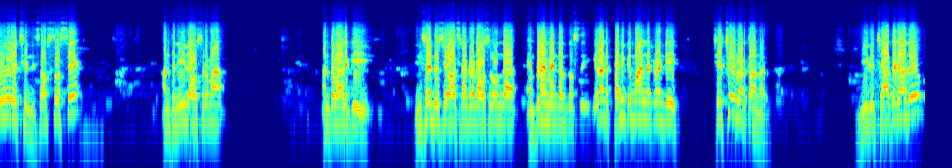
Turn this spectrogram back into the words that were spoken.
గూగుల్ వచ్చింది. సంస్థ వస్తే అంత నీళ్ళు అవసరమా? అంత వాళ్ళకి ఇన్సెంటివ్స్ ఇవ్వాల్సినటువంటి అవసరం ఉందా? ఎంప్లాయ్మెంట్ అంత వస్తుంది? ఇలాంటి పనికి మాలినటువంటి చర్చలు పెడతా ఉన్నారు. మీకు చేత కాదు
